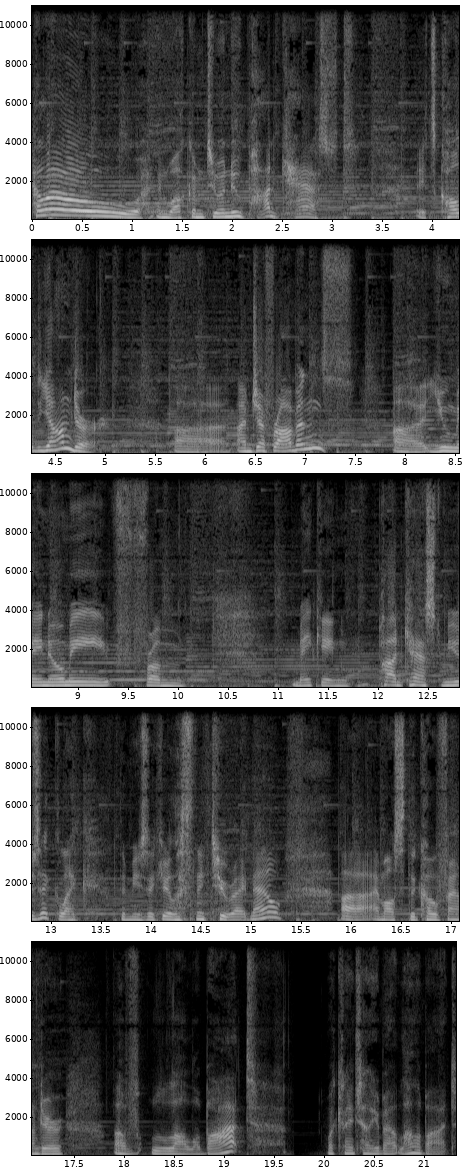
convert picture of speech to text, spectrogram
Hello, and welcome to a new podcast. It's called Yonder. Uh, I'm Jeff Robbins. Uh, you may know me from making podcast music like the music you're listening to right now. Uh, I'm also the co founder of Lullabot. What can I tell you about Lullabot?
